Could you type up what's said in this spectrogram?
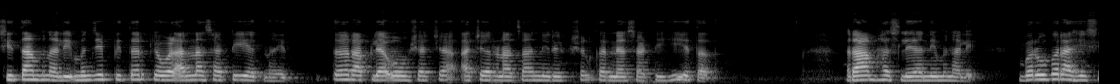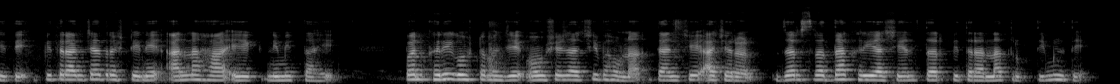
सीता म्हणाली म्हणजे पितर केवळ अन्नासाठी येत नाहीत तर आपल्या वंशाच्या आचरणाचा निरीक्षण करण्यासाठीही येतात. राम हसले यांनी म्हणाले बरोबर आहे सीते पितरांच्या दृष्टीने अन्न हा एक निमित्त आहे. पण खरी गोष्ट म्हणजे वंशजाची भावना त्यांचे आचरण. जर श्रद्धा खरी असेल तर पितरांना तृप्ती मिळते.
